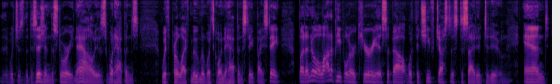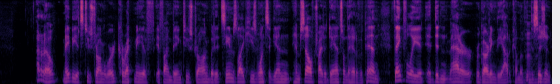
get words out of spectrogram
the which is the decision, the story now is what happens with pro life movement, what's going to happen state by state. But I know a lot of people are curious about what the Chief Justice decided to do, mm-hmm. and I don't know, maybe it's too strong a word. Correct me if if I'm being too strong, but it seems like he's once again himself tried to dance on the head of a pin. Thankfully, it, it didn't matter regarding the outcome of the mm-hmm. decision.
